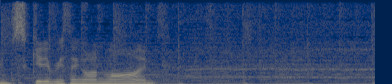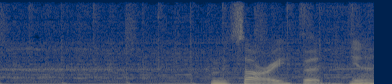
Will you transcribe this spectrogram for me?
You Just get everything online. I'm sorry, but you know.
